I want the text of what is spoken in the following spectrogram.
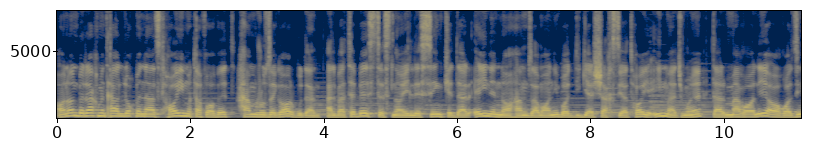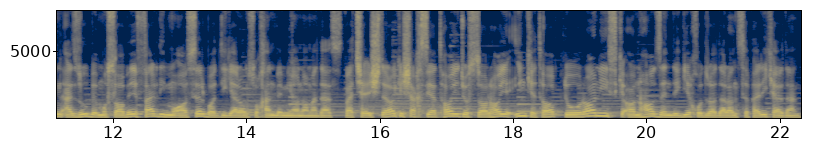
آنان به رغم تعلق به نسلهایی متفاوت هم روزگار بودند. البته به استثنای لسینگ که در عین ناهمزمانی با دیگر شخصیت های این مجموعه در مقاله آغازین از او به مسابه فردی معاصر با دیگران سخن به میان آمده است و چه اشتراک شخصیت های جستارهای این کتاب دورانی است که آنها زندگی خود را در آن سپری کردند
